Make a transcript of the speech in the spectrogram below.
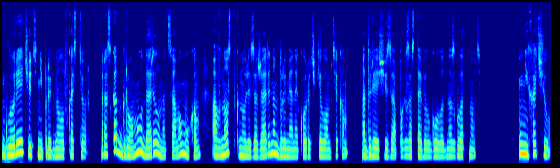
Глория чуть не прыгнула в костер. Раскат грома ударил над самым ухом, а в нос ткнули зажаренным до румяной корочки ломтиком. Одуряющий запах заставил голодно сглотнуть. «Не хочу.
